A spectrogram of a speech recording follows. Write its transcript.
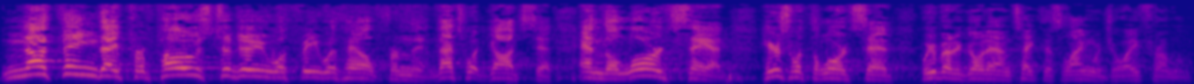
Nothing they proposed to do will be withheld from them. That's what God said. And the Lord said, here's what the Lord said, we better go down and take this language away from them.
